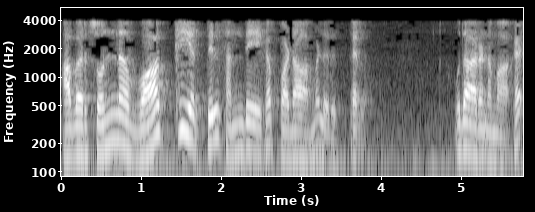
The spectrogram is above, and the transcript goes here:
அவர் சொன்ன வாக்கியத்தில் சந்தேகப்படாமல் இருத்தல். உதாரணமாக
